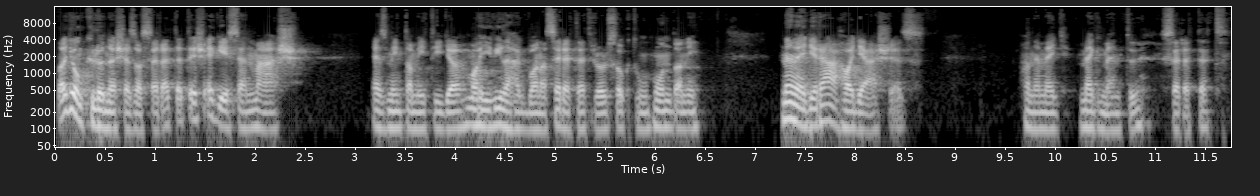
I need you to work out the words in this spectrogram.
Nagyon különös ez a szeretet, és egészen más ez, mint amit így a mai világban a szeretetről szoktunk mondani. Nem egy ráhagyás ez, hanem egy megmentő szeretet.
